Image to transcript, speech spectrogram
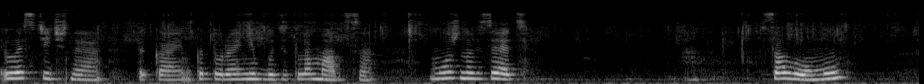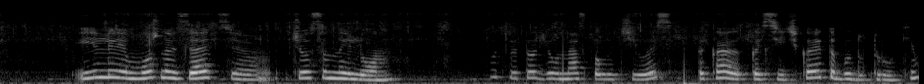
эластичная такая, которая не будет ломаться. Можно взять солому или можно взять э, чесанный лен. Вот в итоге у нас получилась такая косичка. Это будут руки.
